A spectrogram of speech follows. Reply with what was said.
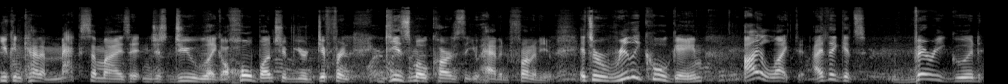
you can kind of maximize it and just do like a whole bunch of your different gizmo cards that you have in front of you. It's a really cool game. I liked it. I think it's very good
